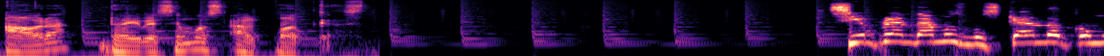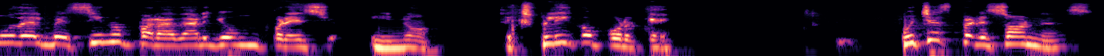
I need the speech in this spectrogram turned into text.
Ahora regresemos al podcast. Siempre andamos buscando cómo del vecino para dar yo un precio y no. Te explico por qué. Muchas personas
